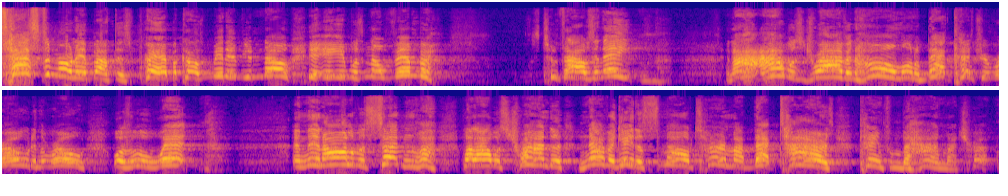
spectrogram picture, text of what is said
testimony about this prayer because many of you know it, it was November it's 2008. And I, I was driving home on a backcountry road, and the road was a little wet. And then all of a sudden, while, while I was trying to navigate a small turn, my back tires came from behind my truck.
